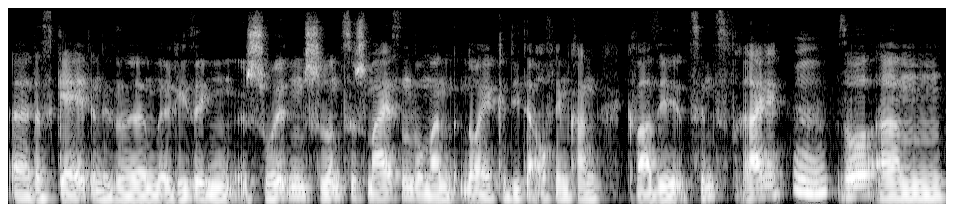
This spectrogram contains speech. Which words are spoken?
äh, das Geld in diesen riesigen Schuldenschlund zu schmeißen, wo man neue Kredite aufnehmen kann, quasi zinsfrei. Mhm. So, ähm,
